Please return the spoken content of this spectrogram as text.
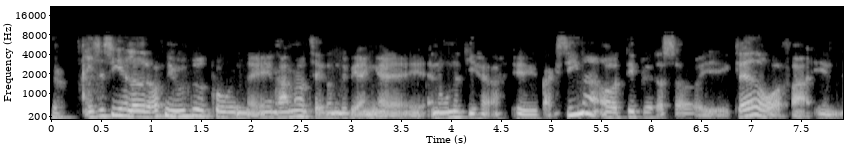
Ja. SSI har lavet et offentligt udbud på en, en rammeaftale om levering af, af nogle af de her uh, vacciner, og det bliver der så uh, klaget over fra en,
